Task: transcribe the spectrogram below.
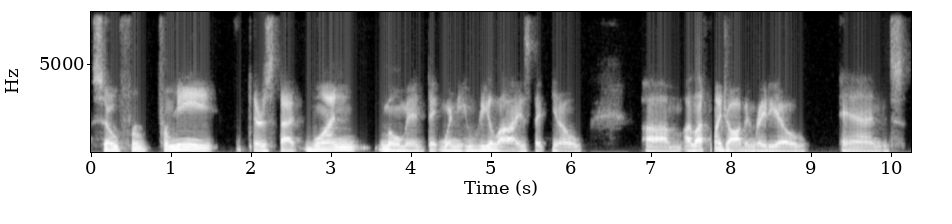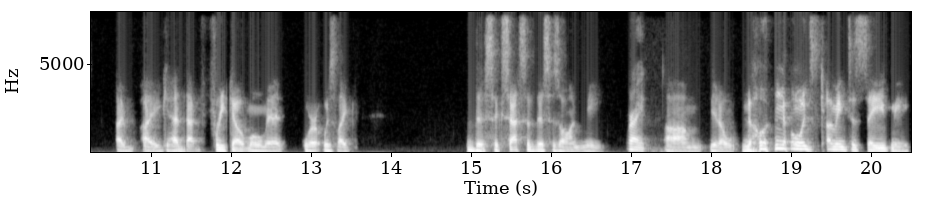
So for for me, there's that one moment that when you realize that you know, um, I left my job in radio, and I I had that freak out moment where it was like, the success of this is on me. Right. Um, you know, no no one's coming to save me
